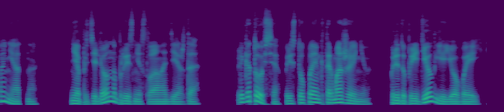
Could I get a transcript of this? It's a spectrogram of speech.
Понятно. Неопределенно произнесла Надежда. Приготовься, приступаем к торможению. Предупредил ее Вэй.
